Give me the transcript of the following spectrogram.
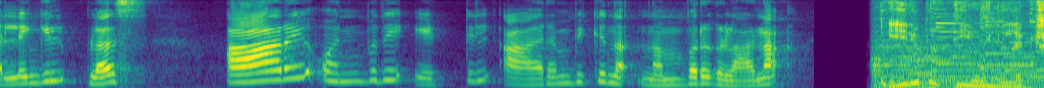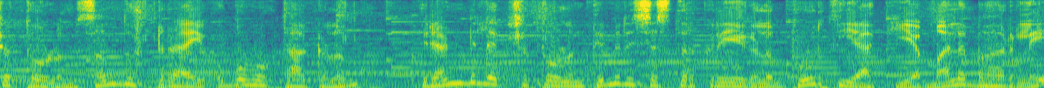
അല്ലെങ്കിൽ പ്ലസ് ആറ് ഒൻപത് എട്ടിൽ ആരംഭിക്കുന്ന നമ്പറുകളാണ്. ഇരുപത്തിയൊന്ന് ലക്ഷത്തോളം സന്തുഷ്ടരായ ഉപഭോക്താക്കളും രണ്ട് ലക്ഷത്തോളം തിമിര ശസ്ത്രക്രിയകളും പൂർത്തിയാക്കിയ മലബാറിലെ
